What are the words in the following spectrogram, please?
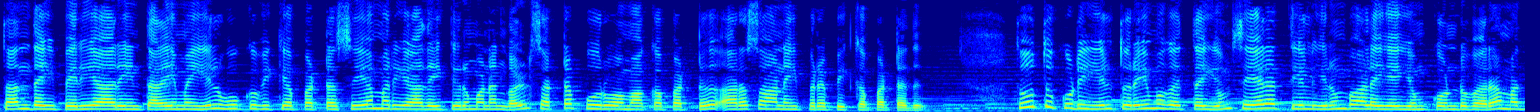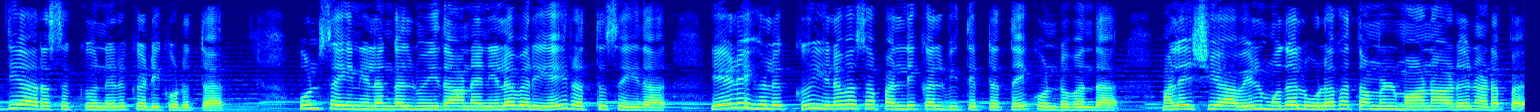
தந்தை பெரியாரின் தலைமையில் ஊக்குவிக்கப்பட்ட சுயமரியாதை திருமணங்கள் சட்டப்பூர்வமாக்கப்பட்டு அரசாணை பிறப்பிக்கப்பட்டது. தூத்துக்குடியில் துறைமுகத்தையும் சேலத்தில் இரும்பாலையையும் கொண்டு வர மத்திய அரசுக்கு நெருக்கடி கொடுத்தார். புன்சை நிலங்கள் மீதான நிலவரியை ரத்து செய்தார். ஏழைகளுக்கு இலவச பள்ளி கல்வி திட்டத்தை கொண்டு வந்தார். மலேசியாவில் முதல் உலக தமிழ் மாநாடு நடப்ப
